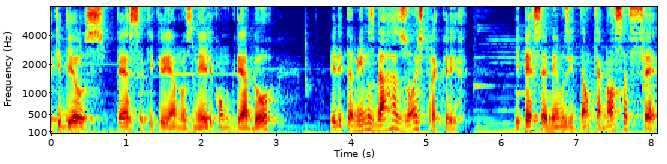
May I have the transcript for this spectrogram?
que Deus peça que criamos nele como Criador, ele também nos dá razões para crer. E percebemos então que a nossa fé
